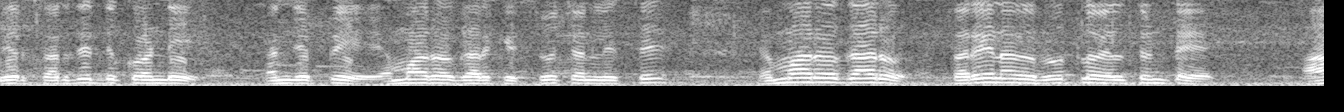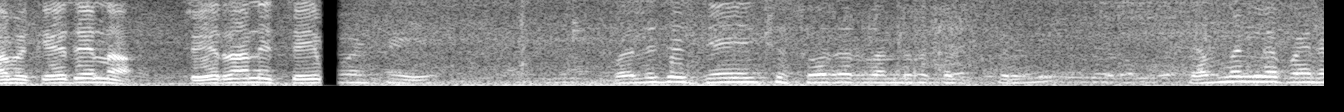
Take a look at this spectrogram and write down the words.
మీరు సరిదిద్దుకోండి అని చెప్పి ఎంఆర్ఓ గారికి సూచనలు ఇస్తే ఎంఆర్ఓ గారు సరైన రూట్లో వెళ్తుంటే ఆమెకు ఏదైనా చేయరాని చేయమంటే బలిజ జేఏసీ సోదరులందరూ కలుసుకుని ఎమ్మెల్యే పైన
